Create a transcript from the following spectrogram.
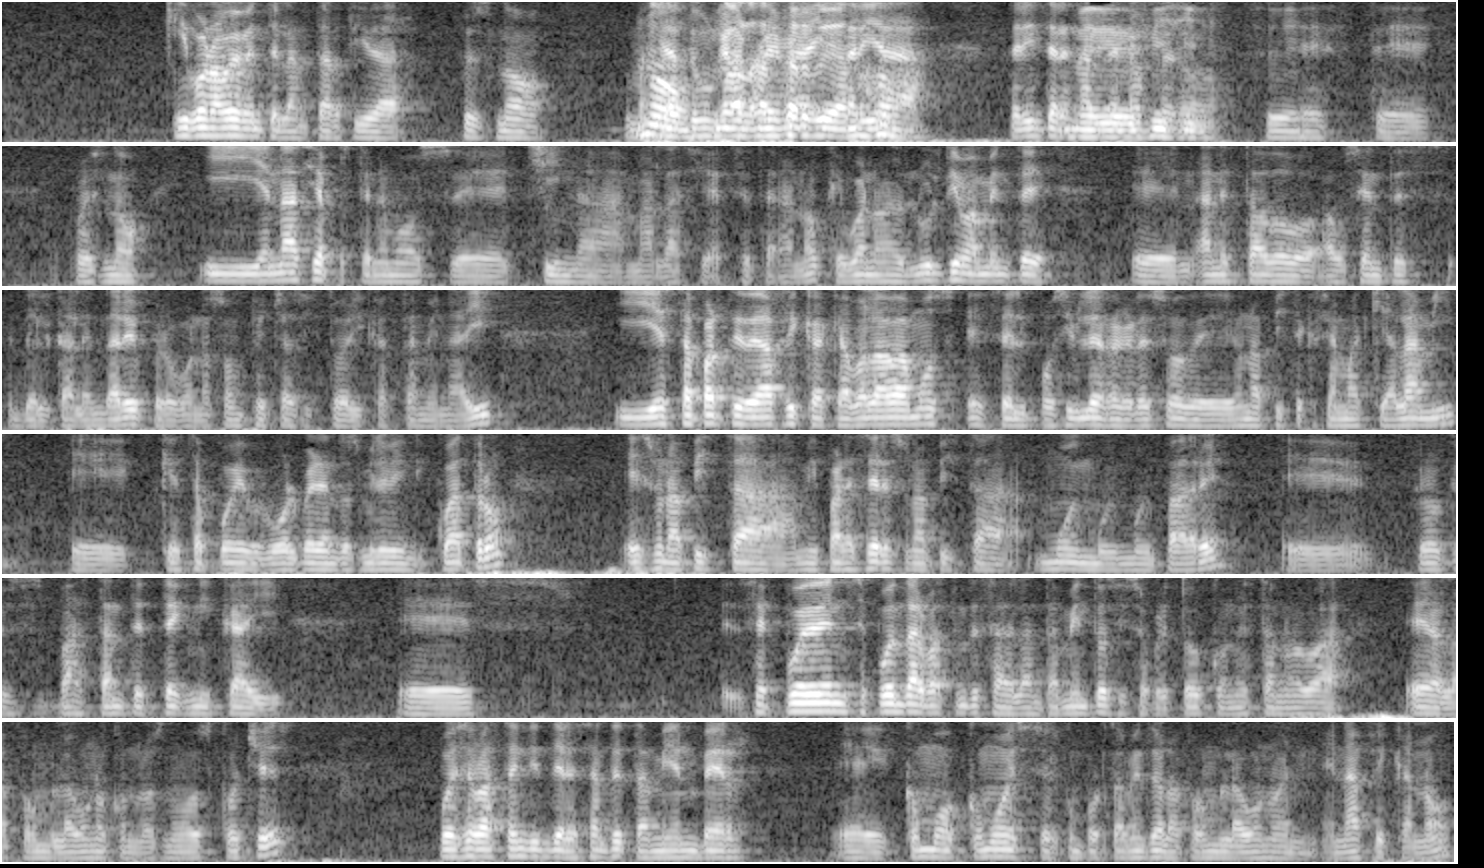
y bueno, obviamente la Antártida, pues no, imagínate no, un Gran no, Premio estaría, no. estaría interesante, difícil, Pero, sí. este, pues no. Y en Asia pues tenemos eh, China, Malasia, etcétera, ¿no? Que bueno, últimamente eh, han estado ausentes del calendario, pero bueno, son fechas históricas también ahí. Y esta parte de África que hablábamos es el posible regreso de una pista que se llama Kialami, eh, que esta puede volver en 2024. Es una pista, a mi parecer, es una pista muy, muy, muy padre. Eh, creo que es bastante técnica y es, se, pueden, se pueden dar bastantes adelantamientos y sobre todo con esta nueva era la Fórmula 1 con los nuevos coches. Puede ser bastante interesante también ver eh, cómo, cómo es el comportamiento de la Fórmula 1 en, África, ¿no?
